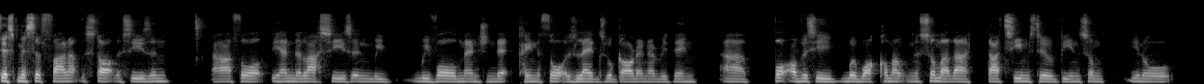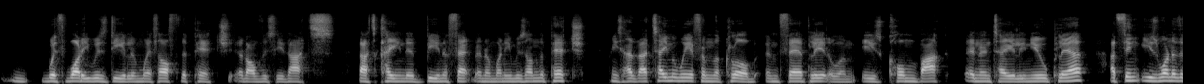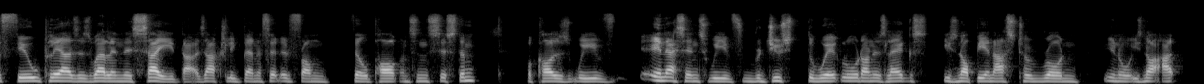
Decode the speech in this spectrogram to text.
dismissive fan at the start of the season. I thought the end of last season, we've we've all mentioned it. Kind of thought his legs were gone and everything. Uh, but obviously, with what come out in the summer, that that seems to have been some, you know, with what he was dealing with off the pitch, and obviously that's that's kind of been affecting him when he was on the pitch. He's had that time away from the club, and fair play to him, he's come back an entirely new player. I think he's one of the few players as well in this side that has actually benefited from Phil Parkinson's system because we've, in essence, we've reduced the workload on his legs. He's not being asked to run, you know, he's not at,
